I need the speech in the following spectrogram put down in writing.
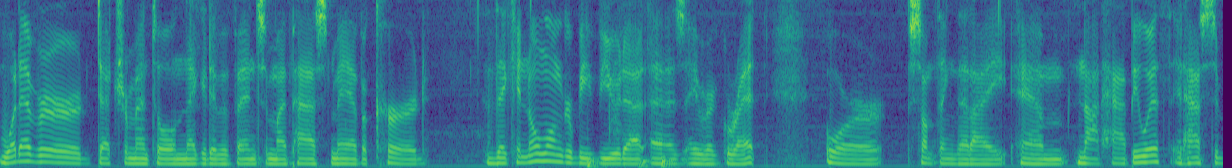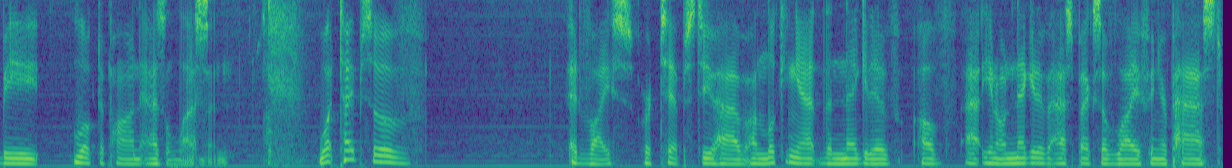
whatever detrimental negative events in my past may have occurred, they can no longer be viewed at as a regret or something that I am not happy with. It has to be looked upon as a lesson. What types of advice or tips do you have on looking at the negative of you know negative aspects of life in your past?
